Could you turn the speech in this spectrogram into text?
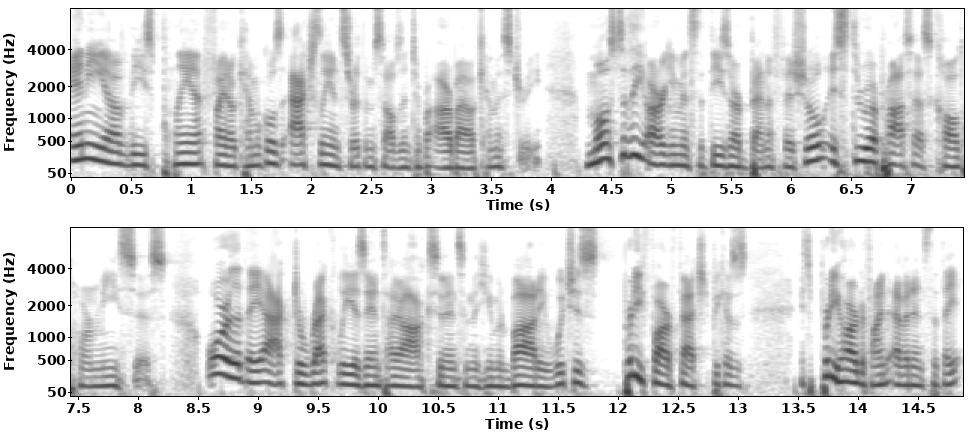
any of these plant phytochemicals actually insert themselves into our biochemistry. Most of the arguments that these are beneficial is through a process called hormesis, or that they act directly as antioxidants in the human body, which is pretty far fetched because it's pretty hard to find evidence that they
